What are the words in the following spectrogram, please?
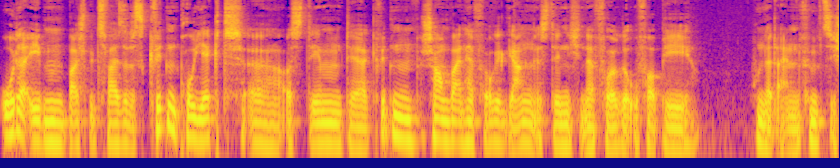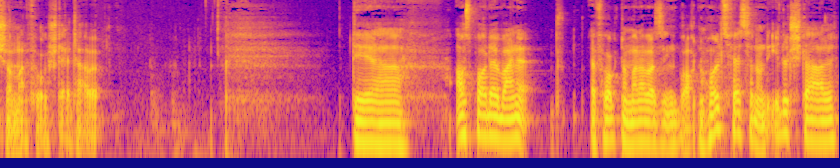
Oder eben beispielsweise das Quittenprojekt, äh, aus dem der Quittenschaumwein hervorgegangen ist, den ich in der Folge UVP 151 schon mal vorgestellt habe. Der Ausbau der Weine erfolgt normalerweise in gebrauchten Holzfässern und Edelstahl.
